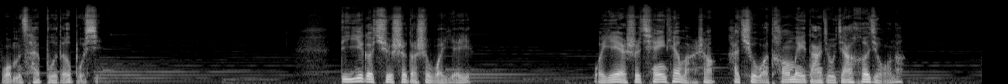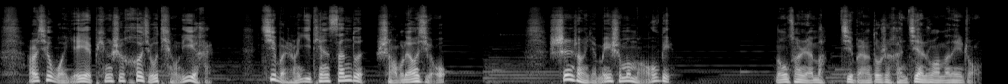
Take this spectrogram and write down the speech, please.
我们才不得不信。第一个去世的是我爷爷，我爷爷是前一天晚上还去我堂妹大舅家喝酒呢，而且我爷爷平时喝酒挺厉害，基本上一天三顿少不了酒，身上也没什么毛病。农村人嘛，基本上都是很健壮的那种。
